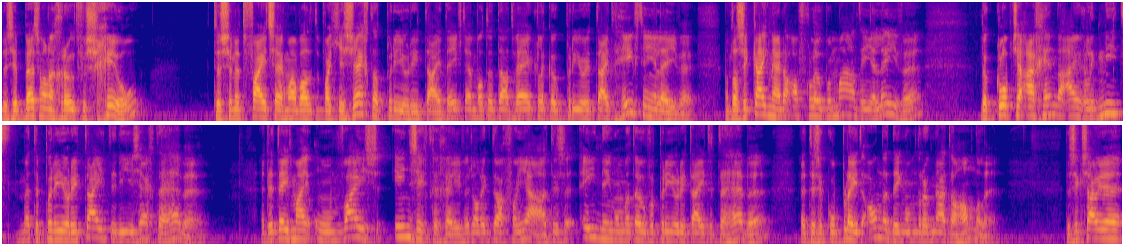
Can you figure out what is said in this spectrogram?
er zit best wel een groot verschil tussen het feit, zeg maar, wat, wat je zegt dat prioriteit heeft en wat het daadwerkelijk ook prioriteit heeft in je leven. Want als ik kijk naar de afgelopen maand in je leven, dan klopt je agenda eigenlijk niet met de prioriteiten die je zegt te hebben. En dit heeft mij onwijs inzicht gegeven dat ik dacht van ja, het is één ding om het over prioriteiten te hebben. Het is een compleet ander ding om er ook naar te handelen. Dus ik zou je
